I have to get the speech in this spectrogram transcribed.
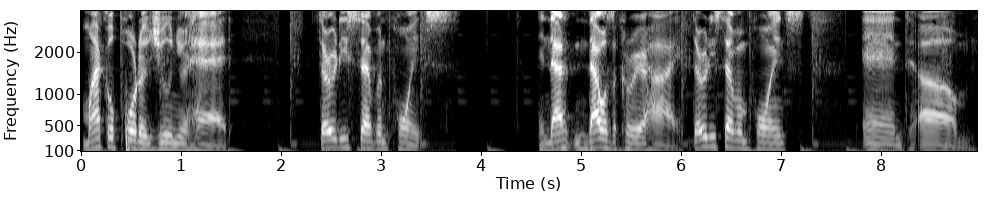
Michael Porter Jr. had 37 points, and that that was a career high. 37 points, and um,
